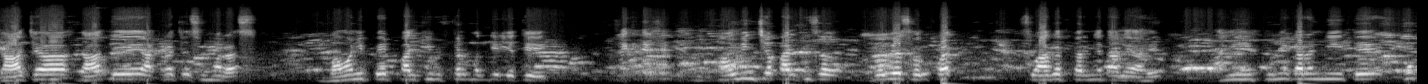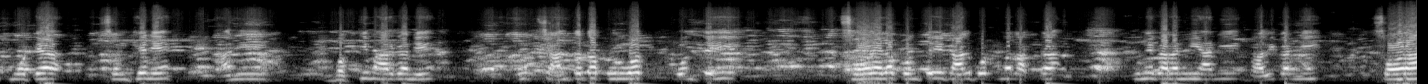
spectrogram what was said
दहाच्या दहा ते अकराच्या सुमारास भवानीपेठ पालखी विठ्ठल मंदिर येथे माऊलींच्या पालखीचं भव्य स्वरूपात स्वागत करण्यात आले आहे. आणि पुणेकरांनी ते खूप मोठ्या संख्येने आणि भक्ती मार्गाने खूप शांततापूर्वक कोणतेही सोहळ्याला कोणतेही गालबोट न लागता पुणेकरांनी आणि भाविकांनी सोहळा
